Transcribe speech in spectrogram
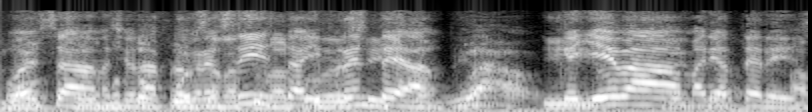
Fuerza, Nacional, Progresista y Frente Amplio, que lleva a María Teresa.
